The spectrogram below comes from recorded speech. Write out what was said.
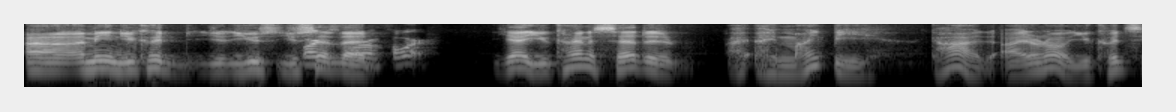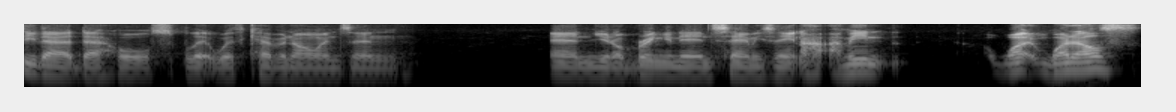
Uh, I mean, you could you you, you said that. Four yeah, you kind of said it. I, it might be. God, I don't know. You could see that that whole split with Kevin Owens and and you know bringing in Sami Zayn. I, I mean, what what else?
